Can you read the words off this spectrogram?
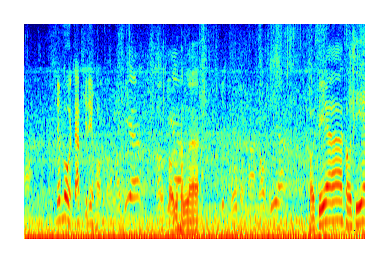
เอาเจนโบจับอยู่ในห้องเอาเสียเอาเสีเขายอยู่หันละกินโบตกมาเอาเสียเขาเสียเขาเสีย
